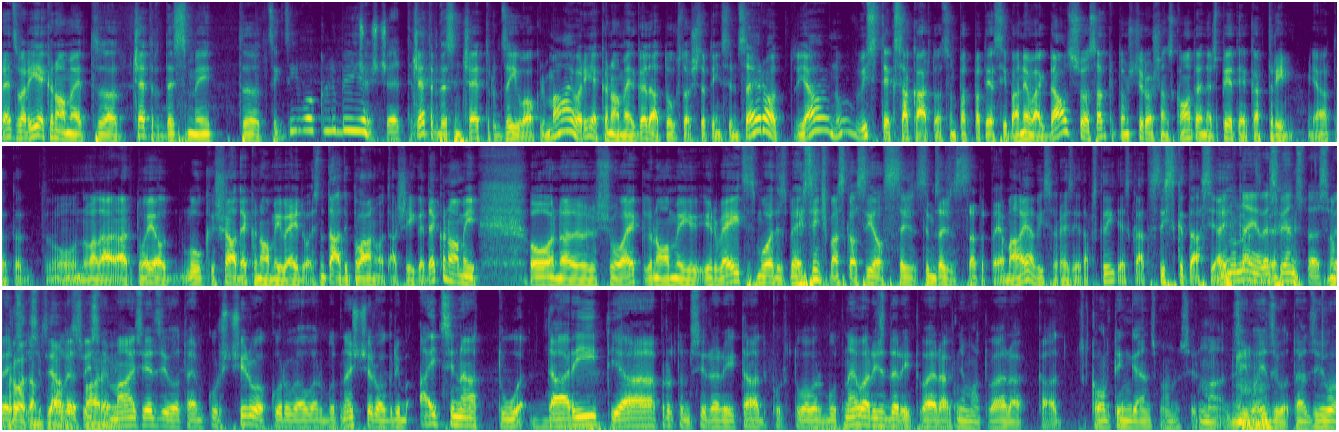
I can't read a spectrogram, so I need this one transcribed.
redz, var iekonomēt uh, 40. Cik dzīvokļi bija? 44. 44 dzīvokļu māju var iekonomēt gadā 1700 eiro. Jā, nu, viss tiek sakārtots, un pat patiesībā nevajag daudz šos atkritumu šķirošanas konteinerus, pietiek ar trim. Jā, tad, tad, un ar, ar to jau lūk, šāda ekonomija veidojas. Nu, tāda ir plānotā šī gada ekonomija, un uh, šo ekonomiju ir veicis Modris Bēziņš Maskavas ielas 164. mājā. Visi var aiziet apskatīties, kā tas izskatās. Jā, Nu, ja ne jau es viens tās nu, veids, protams, jā, paldies visiem mājas iedzīvotājiem, kurš šķiro, kuru vēl varbūt nešķiro, grib aicināt to darīt. Jā, protams, ir arī tādi, kur to varbūt nevar izdarīt vairāk, ņemot vērā kāds kontingents mums ir mā, dzīvo, Mhm. iedzīvotāji dzīvo.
